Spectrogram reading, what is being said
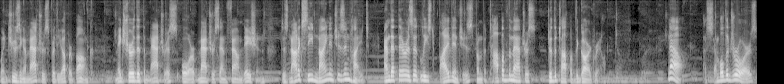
When choosing a mattress for the upper bunk, make sure that the mattress, or mattress and foundation, does not exceed 9 inches in height and that there is at least 5 inches from the top of the mattress to the top of the guardrail. Now, assemble the drawers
